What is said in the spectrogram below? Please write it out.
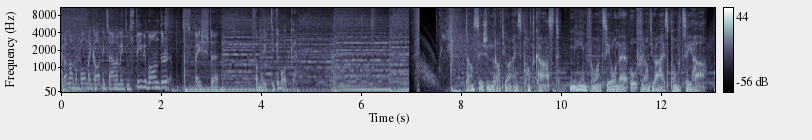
Gerade nach dem Paul McCartney zusammen mit dem Stevie Wonder das Beste vom heutigen Morgen. Das ist ein Radio 1 Podcast. Mehr Informationen auf radio1.ch.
